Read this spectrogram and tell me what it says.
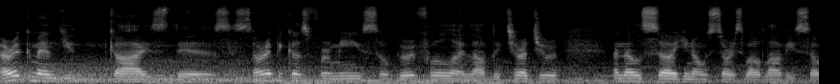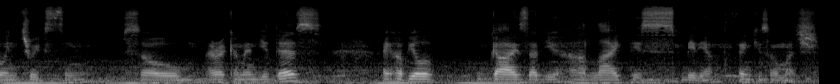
I recommend you guys this story because for me it's so beautiful. I love literature and also you know stories about love is so interesting. So I recommend you this. I hope you guys that you had liked this video. Thank you so much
